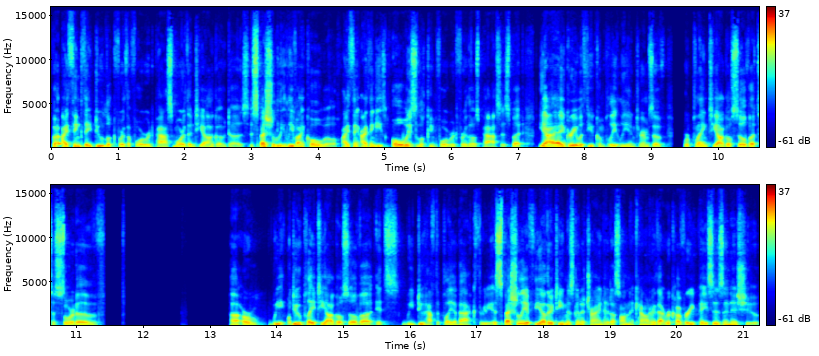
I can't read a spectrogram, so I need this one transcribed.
but I think they do look for the forward pass more than Thiago does, especially Levi Colwill. I think I think he's always looking forward for those passes. But yeah, I agree with you completely in terms of we're playing Thiago Silva to sort of uh, or we do play Thiago Silva, it's we do have to play a back three, especially if the other team is going to try and hit us on the counter. That recovery pace is an issue.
